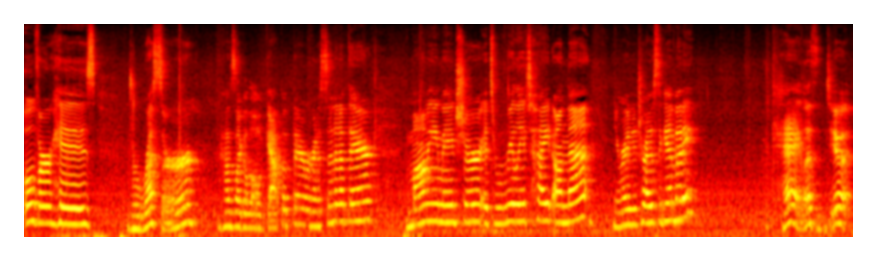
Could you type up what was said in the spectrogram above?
over his dresser. It has like a little gap up there. We're gonna send it up there. Mommy made sure it's really tight on that. You ready to try this again, buddy? Okay, let's do it.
